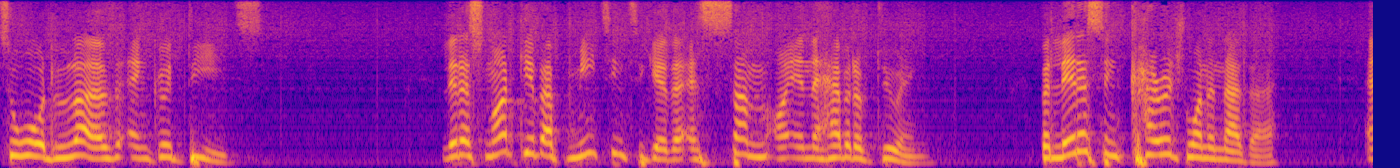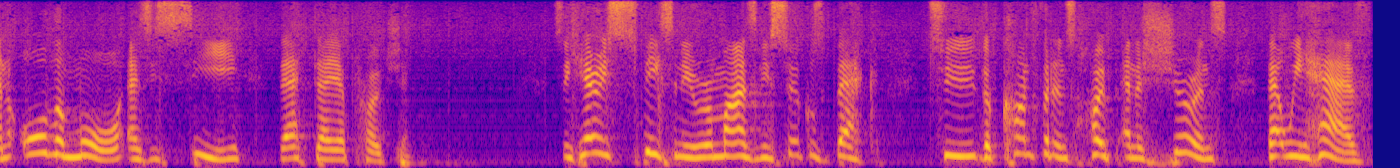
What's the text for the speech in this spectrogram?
toward love and good deeds let us not give up meeting together as some are in the habit of doing, but let us encourage one another, and all the more as you see that day approaching. So here he speaks and he reminds and he circles back to the confidence, hope, and assurance that we have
